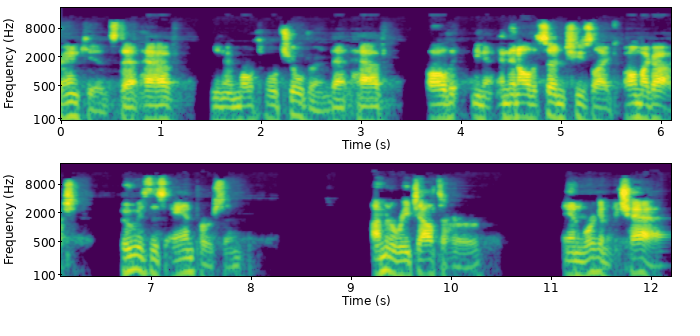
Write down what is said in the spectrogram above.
grandkids that have, you know, multiple children that have all the, you know, and then all of a sudden she's like, oh my gosh, who is this Ann person? I'm going to reach out to her and we're going to chat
